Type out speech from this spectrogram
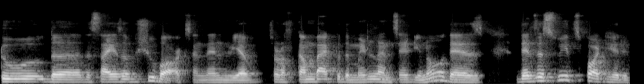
to the the size of a shoebox and then we have sort of come back to the middle and said you know there's there's a sweet spot here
